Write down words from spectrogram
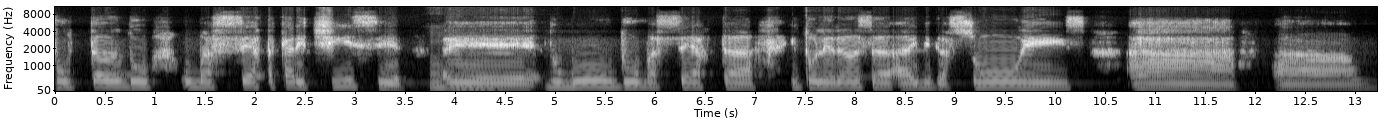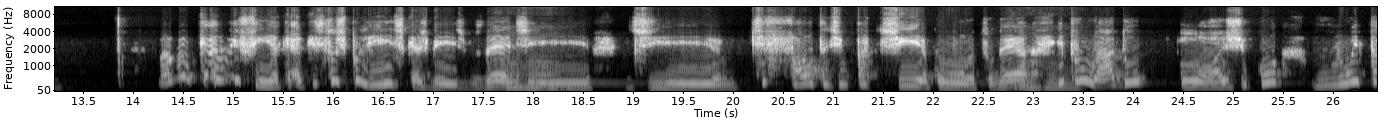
voltando uma certa caretice uhum. é, no mundo, uma certa intolerância a imigrações, a, a enfim, questões políticas mesmo, né? Uhum. De, de, de falta de empatia com o outro, né? Uhum. E, por um lado, lógico, muita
